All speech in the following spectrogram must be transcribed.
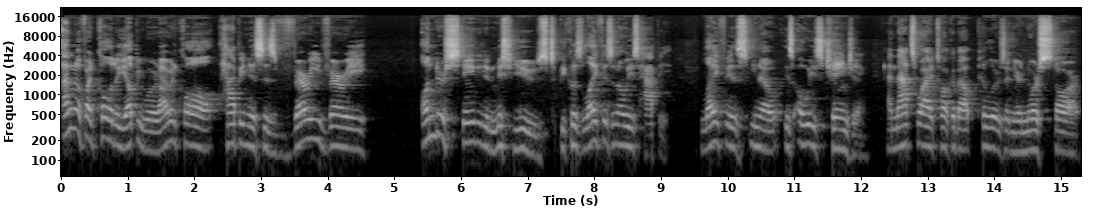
I don't know if I'd call it a yuppie word. I would call happiness is very, very understated and misused because life isn't always happy. Life is, you know, is always changing. And that's why I talk about pillars and your North Star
